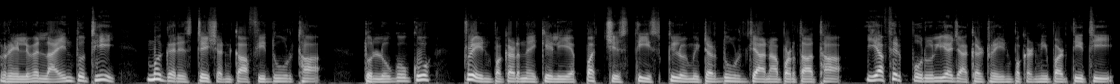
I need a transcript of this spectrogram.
रेलवे लाइन तो थी, मगर स्टेशन काफ़ी दूर था तो लोगों को ट्रेन पकड़ने के लिए 25-30 किलोमीटर दूर जाना पड़ता था, या फिर पुरुलिया जाकर ट्रेन पकड़नी पड़ती थी।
